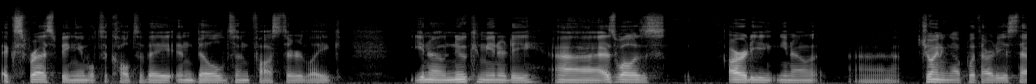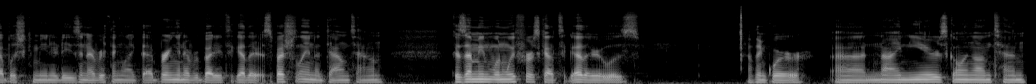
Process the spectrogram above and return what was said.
express, being able to cultivate and build and foster like, you know, new community, uh, as well as already, you know, uh, joining up with already established communities and everything like that, bringing everybody together, especially in a downtown. Because I mean, when we first got together, it was, I think we're uh, nine years going on ten,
